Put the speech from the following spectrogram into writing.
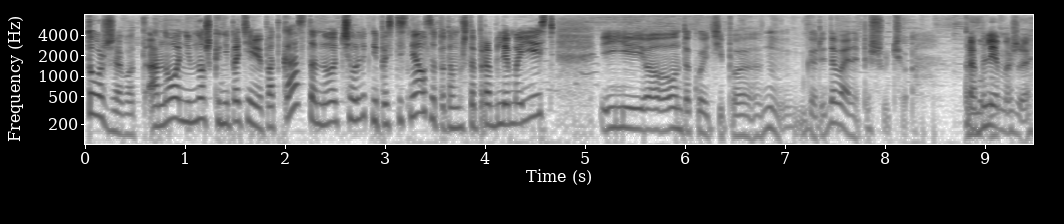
тоже, вот, оно немножко не по теме подкаста, но человек не постеснялся, потому что проблема есть, и он такой, типа, ну, говорит, давай напишу, что. Проблема же.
